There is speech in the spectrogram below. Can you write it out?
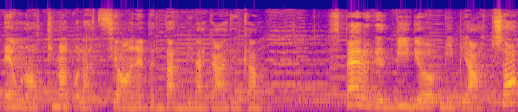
è un'ottima colazione per darvi la carica. Spero che il video vi piaccia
